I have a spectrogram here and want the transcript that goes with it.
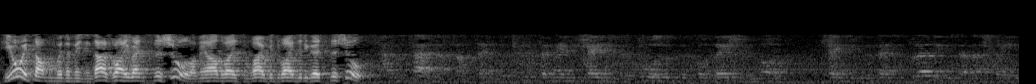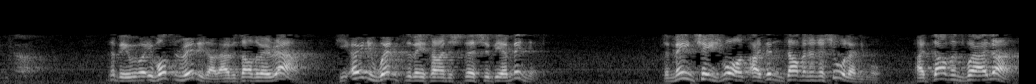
He always davened with a minion. That's why he went to the shul. I mean, otherwise, why, why did he go to the shul? No, but it wasn't really like that. It was the other way around. He only went to the base Hamikdash there should be a minion. The main change was I didn't daven in a shul anymore. I davened where I learned.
